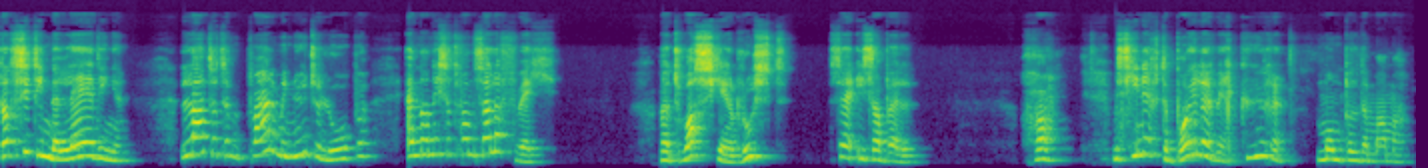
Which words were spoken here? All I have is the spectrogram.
Dat zit in de leidingen. Laat het een paar minuten lopen en dan is het vanzelf weg. Het was geen roest, zei Isabel. Ha, misschien heeft de boiler weer kuren, mompelde mama.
